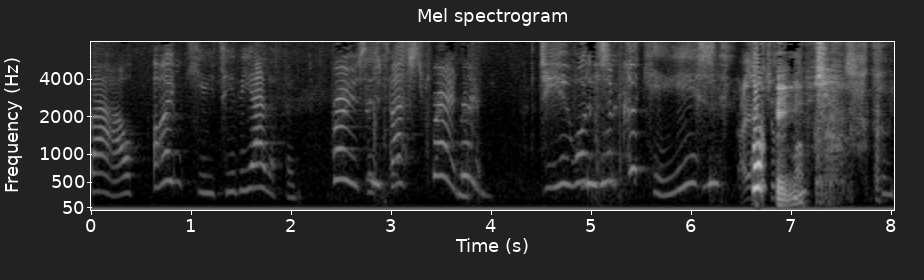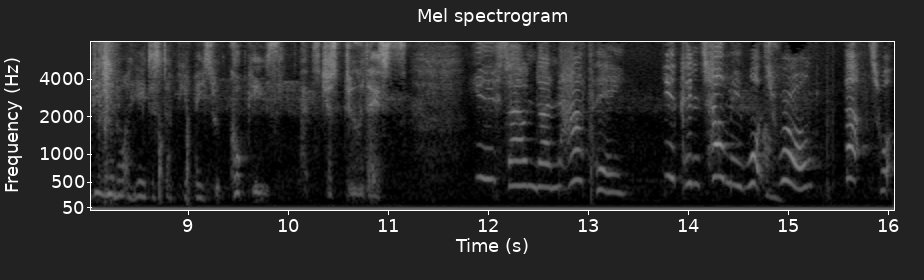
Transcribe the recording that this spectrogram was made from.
bow. I'm Cutie the elephant, Rose's best friend. Do you want some cookies? I actually love Cookies. cookies. Cody, you're not here to stuff your face with cookies. Let's just do this. You sound unhappy. You can tell me what's oh. wrong. That's what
